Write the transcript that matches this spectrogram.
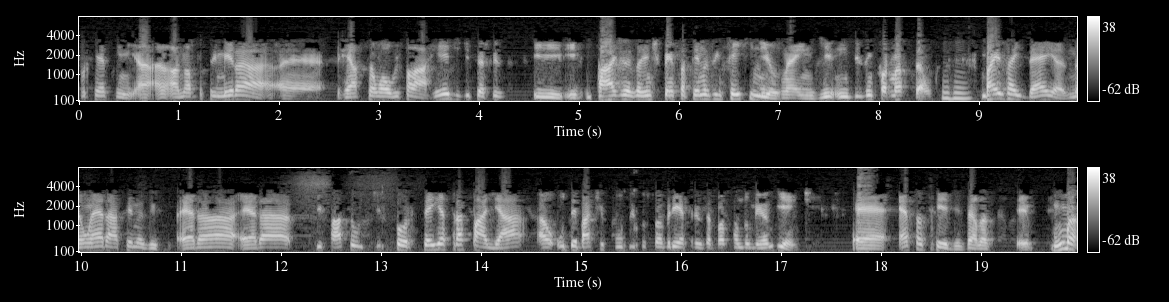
porque assim, a, a nossa primeira é, reação ao ouvir falar rede de perfis e, e, páginas, a gente pensa apenas em fake news, né, em, em desinformação. Uhum. Mas a ideia não era apenas isso, era, era de fato distorcer e atrapalhar o debate público sobre a preservação do meio ambiente. É, essas redes, elas, é, uma,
